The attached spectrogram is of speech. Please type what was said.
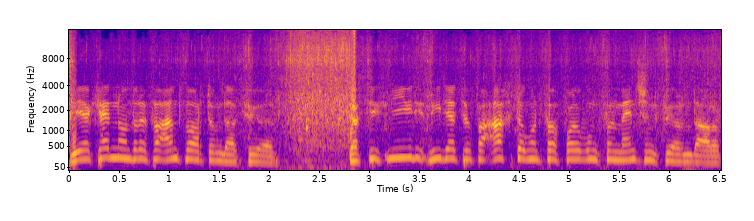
Wir erkennen unsere Verantwortung dafür, dass dies nie wieder zur Verachtung und Verfolgung von Menschen führen darf.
